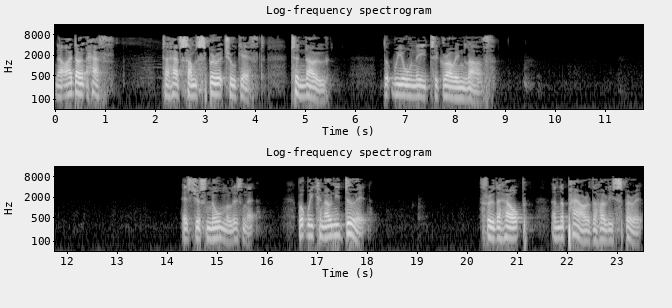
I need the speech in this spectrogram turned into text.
Now I don't have to have some spiritual gift to know that we all need to grow in love. It's just normal, isn't it? But we can only do it through the help and the power of the Holy Spirit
